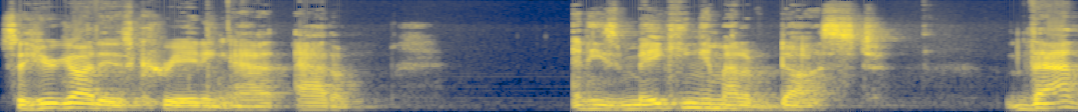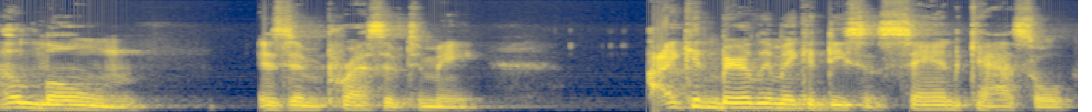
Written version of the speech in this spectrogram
So here God is creating Adam, and he's making him out of dust. That alone is impressive to me. I can barely make a decent sandcastle,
